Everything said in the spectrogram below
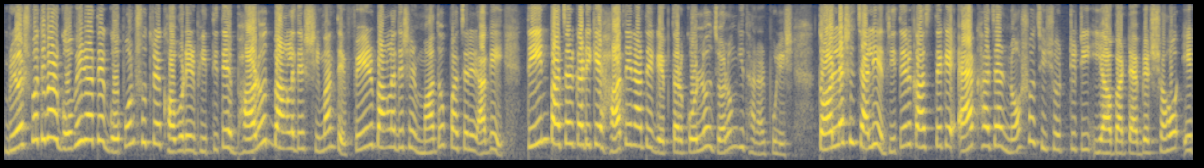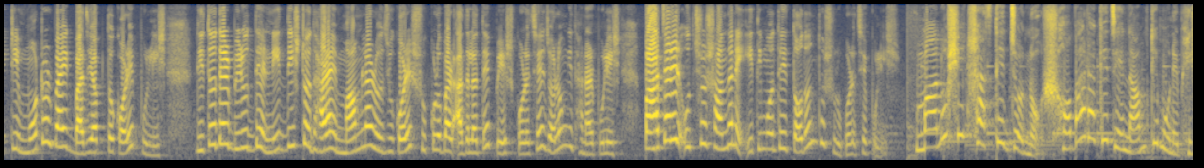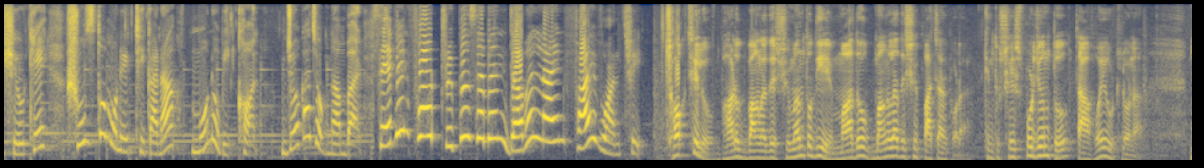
বৃহস্পতিবার গভীর রাতে গোপন সূত্রে খবরের ভিত্তিতে ভারত বাংলাদেশ সীমান্তে ফের বাংলাদেশের মাদক পাচারের আগেই তিন পাচারকারীকে হাতে নাতে গ্রেপ্তার করল জলঙ্গি থানার পুলিশ। তল্লাশি চালিয়ে জিতের কাছ থেকে এক হাজার নশো ছিষট্টিটি ইয়াবা ট্যাবলেট সহ একটি মোটর বাইক বাজেয়াপ্ত করে পুলিশ। ধৃতদের বিরুদ্ধে নির্দিষ্ট ধারায় মামলা রুজু করে শুক্রবার আদালতে পেশ করেছে জলঙ্গি থানার পুলিশ। পাচারের উৎস সন্ধানে ইতিমধ্যেই তদন্ত শুরু করেছে পুলিশ। মানসিক স্বাস্থ্যের জন্য সবার আগে যে নামটি মনে ভেসে ওঠে, সুস্থ মনের ঠিকানা মনোবীক্ষণ। যোগাযোগ number seven four triple seven double nine five one three ছক ছিল ভারত বাংলাদেশ সীমান্ত দিয়ে মাদক বাংলাদেশে পাচার করা, কিন্তু শেষ পর্যন্ত তা হয়ে উঠল না।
